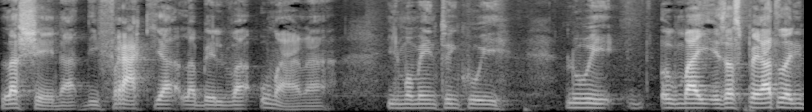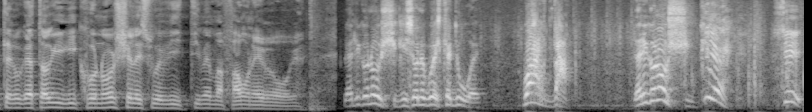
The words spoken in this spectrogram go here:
la scena di Fracchia, la belva umana, il momento in cui lui, ormai esasperato dagli interrogatori, riconosce le sue vittime ma fa un errore. Le riconosci chi sono queste due? Guarda! Le riconosci? Chi è? Sì,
